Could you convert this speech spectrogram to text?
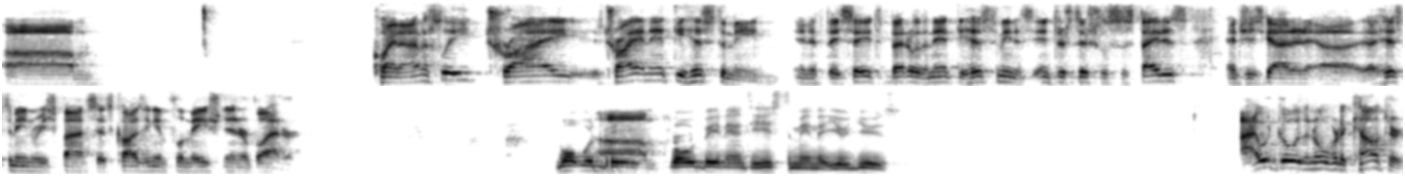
Um, quite honestly, try try an antihistamine, and if they say it's better with an antihistamine, it's interstitial cystitis, and she's got a, a histamine response that's causing inflammation in her bladder. What would be um, what would be an antihistamine that you would use? I would go with an over the counter.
